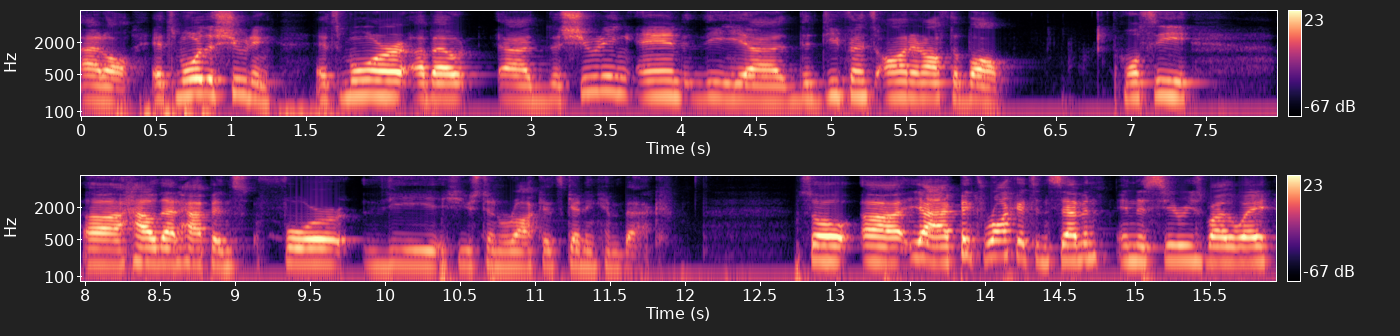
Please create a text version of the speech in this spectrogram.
at all. It's more the shooting. It's more about uh, the shooting and the uh, the defense on and off the ball. We'll see how that happens for the Houston Rockets getting him back. So uh, yeah, I picked Rockets in seven in this series, by the way,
